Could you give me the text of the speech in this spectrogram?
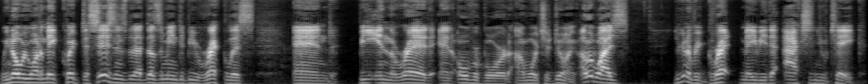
We know we want to make quick decisions, but that doesn't mean to be reckless and be in the red and overboard on what you're doing. Otherwise, you're going to regret maybe the action you take,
